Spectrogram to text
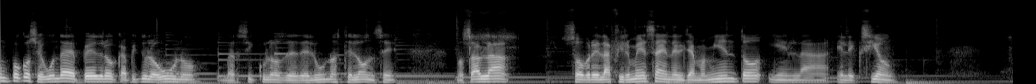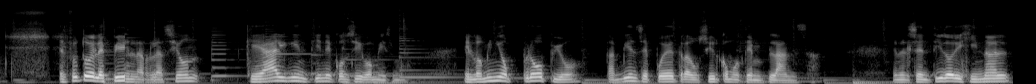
un poco segunda de Pedro capítulo 1, versículos desde el 1 hasta el 11, nos habla sobre la firmeza en el llamamiento y en la elección. El fruto del Espíritu en la relación que alguien tiene consigo mismo. El dominio propio también se puede traducir como templanza. En el sentido original,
